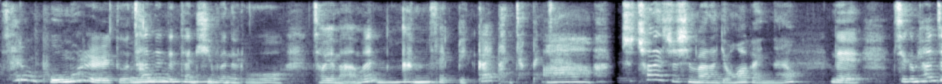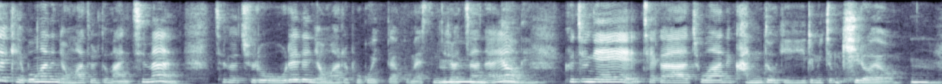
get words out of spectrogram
새로운 보물을 또 찾는 오. 듯한 기분으로 저의 마음은 음. 금색 빛깔 반짝반짝. 아, 추천해 주실 만한 영화가 있나요? 네, 지금 현재 개봉하는 영화들도 많지만 제가 주로 오래된 영화를 보고 있다고 말씀드렸잖아요. 음. 그 중에 제가 좋아하는 감독이 이름이 좀 길어요. 음.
